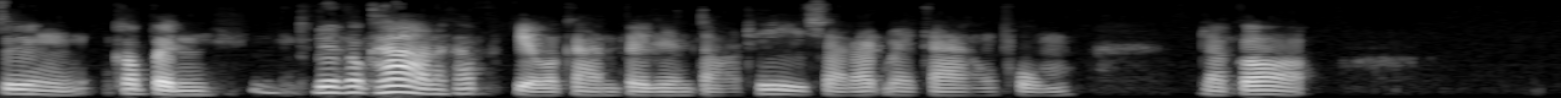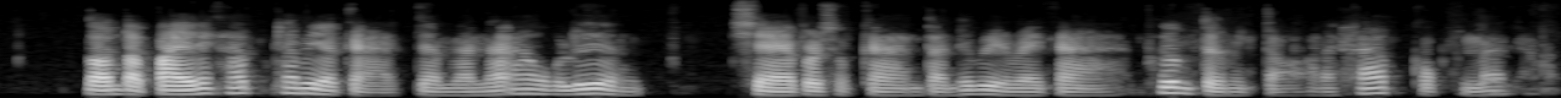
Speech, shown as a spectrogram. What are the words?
ซึ่งก็เป็นเรื่องคร่าวๆนะครับ เกี่ยวกับการไปเรียนต่อที่สหรัฐอเมริกาของผม แล้วก็ ตอนต่อไปนะครับ ถ้ามีโอกาสจะมาเล่าเรื่องแชร์ประสบการณ์ตอนที่ไปอเมริกาเพิ่มเติมอีกต่อนะครับ ขอบคุณมากครับ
